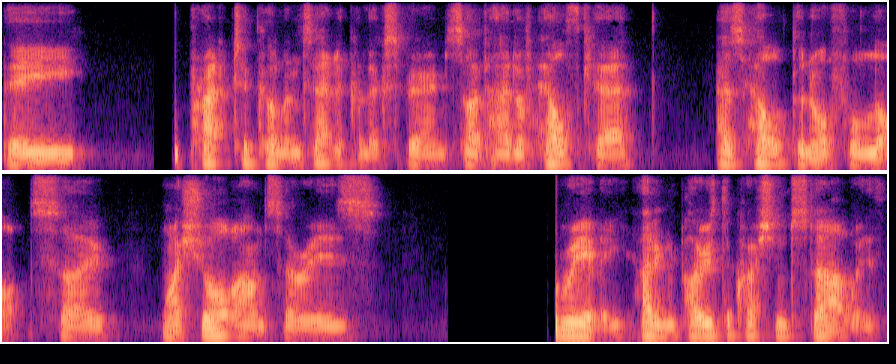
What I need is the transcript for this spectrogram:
the practical and technical experience I've had of healthcare has helped an awful lot. So my short answer is really, having posed the question to start with,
